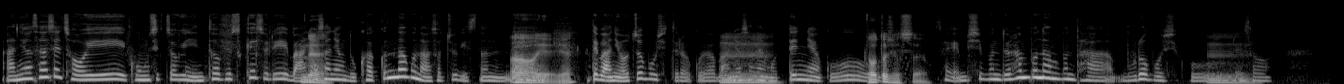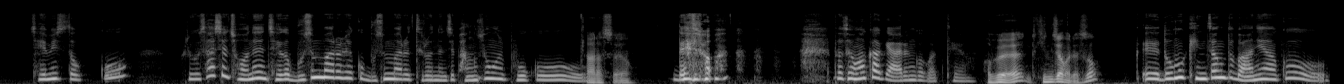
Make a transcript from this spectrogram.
아니요, 사실 저희 공식적인 인터뷰 스케줄이 마녀사냥 녹화 끝나고 나서 쭉 있었는데 네. 아, 예, 예. 그때 많이 여쭤보시더라고요. 마녀사냥 음. 어땠냐고. 어떠셨어요? MC 분들 한 분 한 분 다 물어보시고 음. 그래서 재밌었고 그리고 사실 저는 제가 무슨 말을 했고 무슨 말을 들었는지 방송을 보고 알았어요. 네, 저, 더 정확하게 알은 것 같아요. 아, 왜? 긴장을 해서? 예, 너무 긴장도 많이 하고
